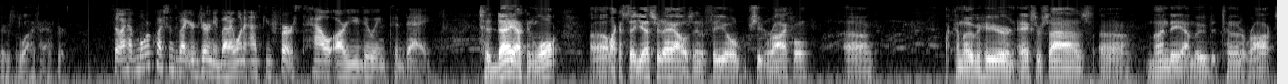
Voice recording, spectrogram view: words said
there's a life after. So I have more questions about your journey, but I want to ask you first, how are you doing today? Today I can walk. Uh, like I said yesterday, I was in a field shooting rifle. Uh, I come over here and exercise. Uh, Monday I moved a ton of rocks.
